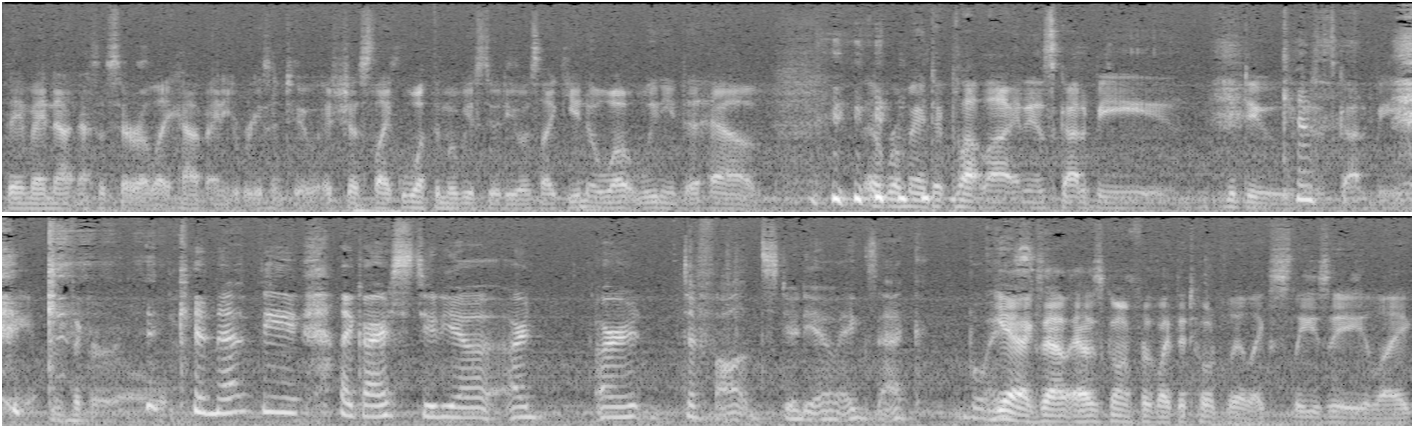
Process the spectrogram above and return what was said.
they may not necessarily have any reason to. It's just like what the movie studio is like. You know what? We need to have a romantic plot line. and It's got to be the dude. and It's got to be the girl. can that be like our studio, our our default studio exec voice? Yeah, exactly. I was going for like the totally like sleazy like.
